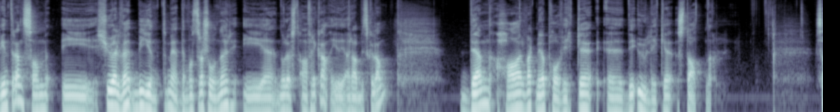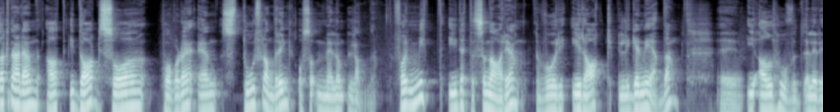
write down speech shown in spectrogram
vinteren, som i 2011 begynte med demonstrasjoner i Nordøst-Afrika, i de arabiske land, den har vært med å påvirke de ulike statene. Saken er den at i dag så pågår det en stor forandring også mellom landene. For midt i dette scenariet, hvor Irak ligger nede, i all hoved... eller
